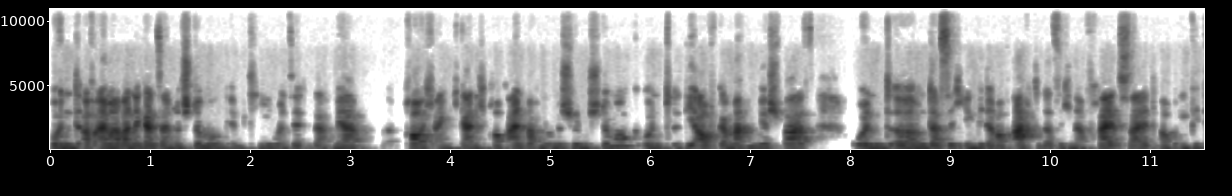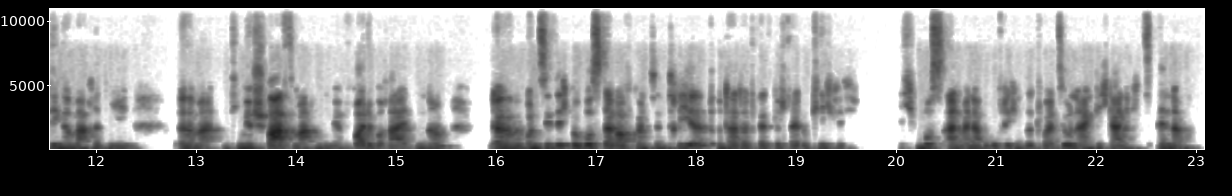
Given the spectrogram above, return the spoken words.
Und auf einmal war eine ganz andere Stimmung im Team und sie hat gesagt, mehr brauche ich eigentlich gar nicht. Ich brauche einfach nur eine schöne Stimmung und die Aufgaben machen mir Spaß und ähm, dass ich irgendwie darauf achte, dass ich in der Freizeit auch irgendwie Dinge mache, die, ähm, die mir Spaß machen, die mir Freude bereiten. Ne? Ähm, und sie sich bewusst darauf konzentriert und hat halt festgestellt, okay, ich, ich muss an meiner beruflichen Situation eigentlich gar nichts ändern.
